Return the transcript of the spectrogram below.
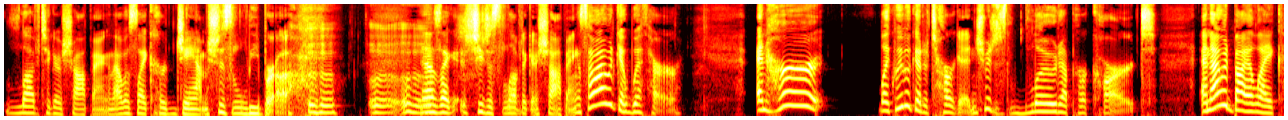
loved to go shopping. That was like her jam. She's Libra. Mm-hmm. And I was like, she just loved to go shopping. So I would go with her. And her, like, we would go to Target and she would just load up her cart. And I would buy like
